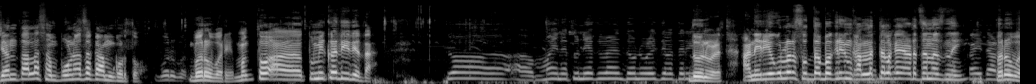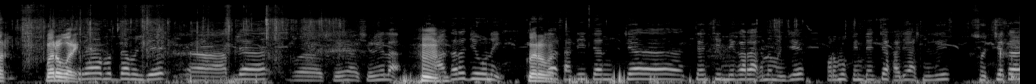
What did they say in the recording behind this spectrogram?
जनताला संपवण्याचं काम करतो. बरोबर. बरोबर आहे. मग तो अं, तुम्ही कधी देता? तो अं, महिन्यातून एक वेळ दोन वेळेस दिला तरी दोन वेळेस आणि रेग्युलर सुद्धा बकरीन खाल्ला त्याला काही अडचणच नाही अडचण बरोबर बरोबर आहे दुसरा मुद्दा म्हणजे अं, आपल्या अं, शे- शेळीला. आजारात येऊ नये बरोबर त्यासाठी त्यांच्या त्यांची निगा राखणं म्हणजे प्रमुख्याने त्यांच्या खाली असलेली स्वच्छता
